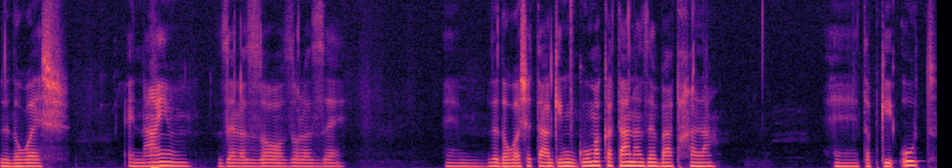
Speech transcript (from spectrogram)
זה דורש עיניים זה לזו, זו לזה. זה דורש את הגמגום הקטן הזה בהתחלה, את הפגיעות.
